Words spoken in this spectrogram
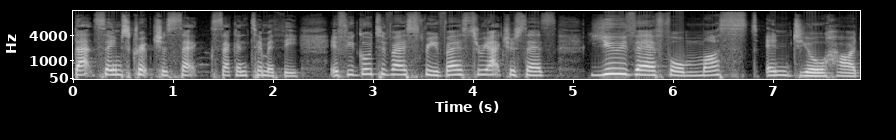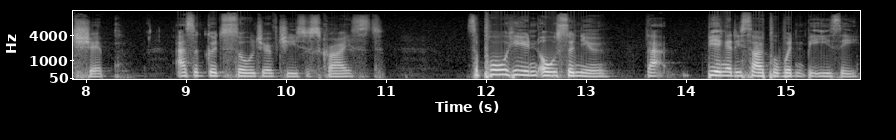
that same scripture, Second Timothy, if you go to verse 3, verse 3 actually says, You therefore must endure hardship as a good soldier of Jesus Christ. So Paul here also knew that being a disciple wouldn't be easy.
